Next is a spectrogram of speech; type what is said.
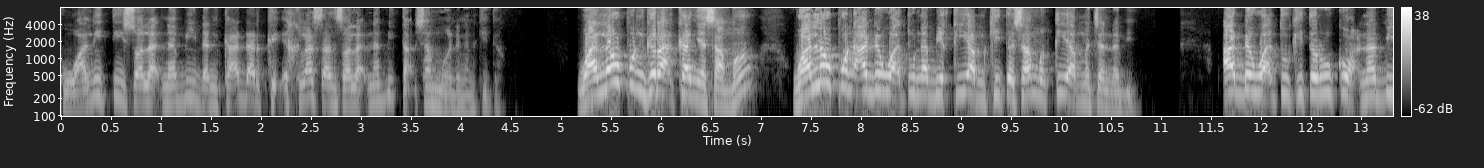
kualiti salat Nabi dan kadar keikhlasan salat Nabi tak sama dengan kita. Walaupun gerakannya sama, walaupun ada waktu Nabi qiyam, kita sama qiyam macam Nabi. Ada waktu kita rukuk, Nabi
